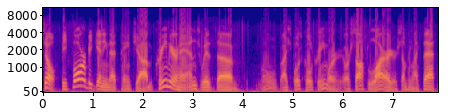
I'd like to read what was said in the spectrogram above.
So, before beginning that paint job, cream your hands with, uh, oh, I suppose cold cream or, or soft lard or something like that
